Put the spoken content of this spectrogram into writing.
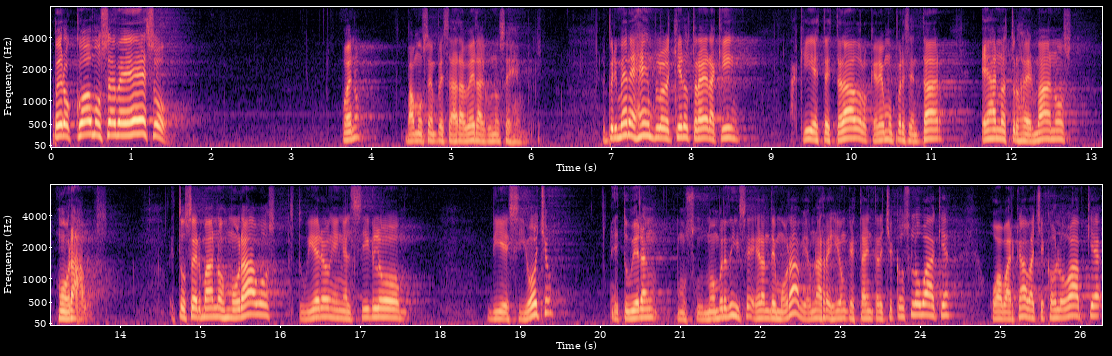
pero ¿cómo se ve eso? Bueno, vamos a empezar a ver algunos ejemplos. El primer ejemplo que quiero traer aquí, aquí este estrado, lo queremos presentar, es a nuestros hermanos moravos. Estos hermanos moravos estuvieron en el siglo XVIII, estuvieran, como su nombre dice, eran de Moravia, una región que está entre Checoslovaquia o abarcaba Checoslovaquia,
